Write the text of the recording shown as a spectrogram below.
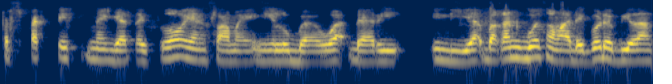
perspektif negatif lo yang selama ini lo bawa dari India, bahkan gue sama adek gue udah bilang,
